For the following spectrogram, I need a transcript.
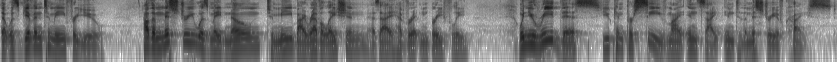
that was given to me for you, how the mystery was made known to me by revelation, as I have written briefly. When you read this, you can perceive my insight into the mystery of Christ,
